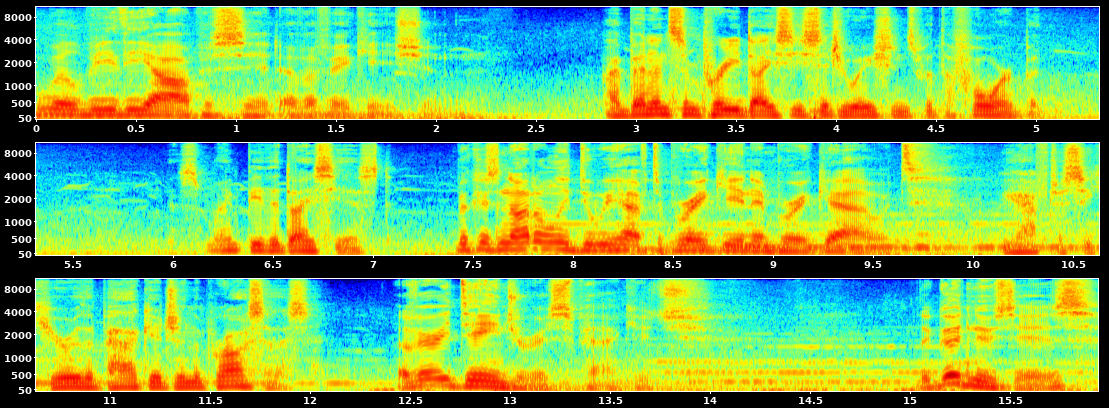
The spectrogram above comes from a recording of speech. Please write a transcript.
will be the opposite of a vacation. I've been in some pretty dicey situations with the Ford, but this might be the diciest. Because not only do we have to break in and break out, We have to secure the package in the process. a very dangerous package. The good news is,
